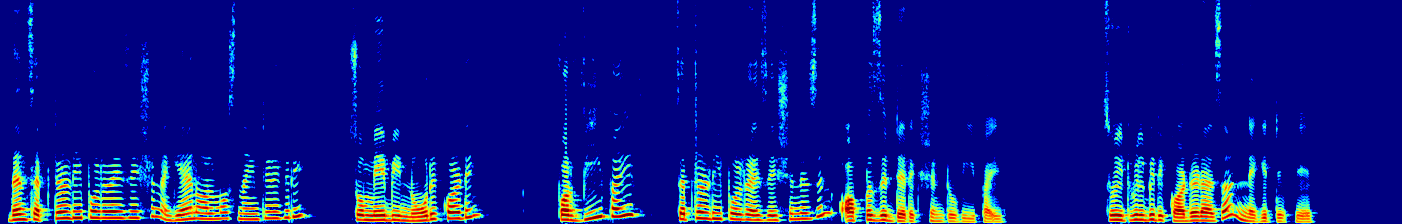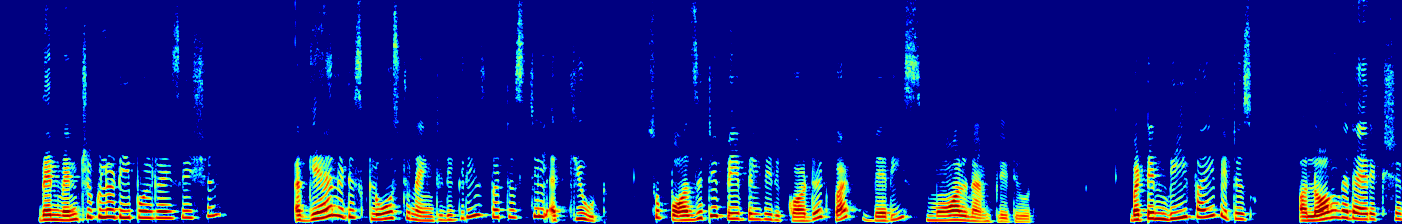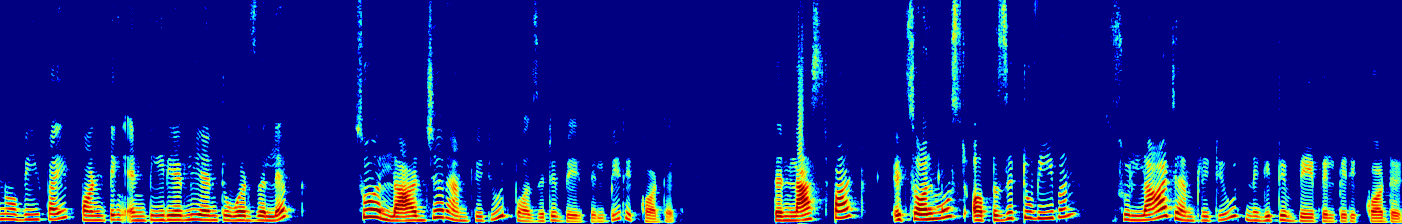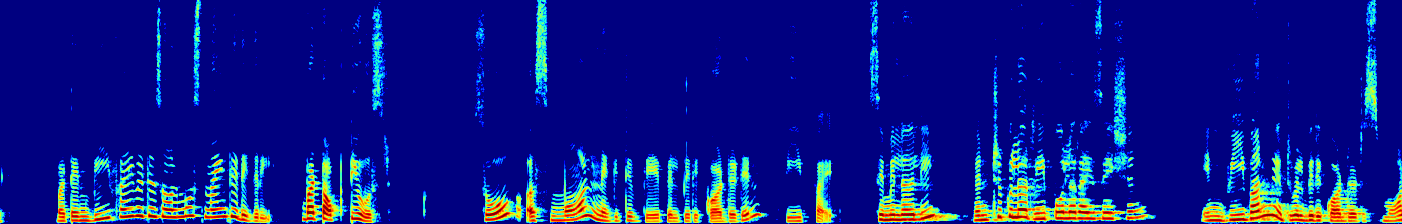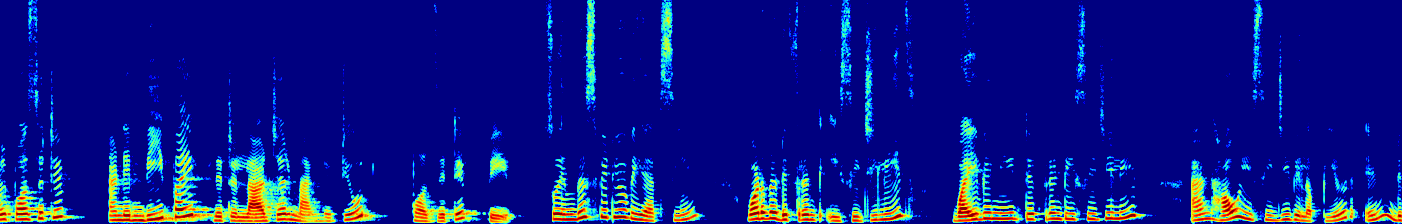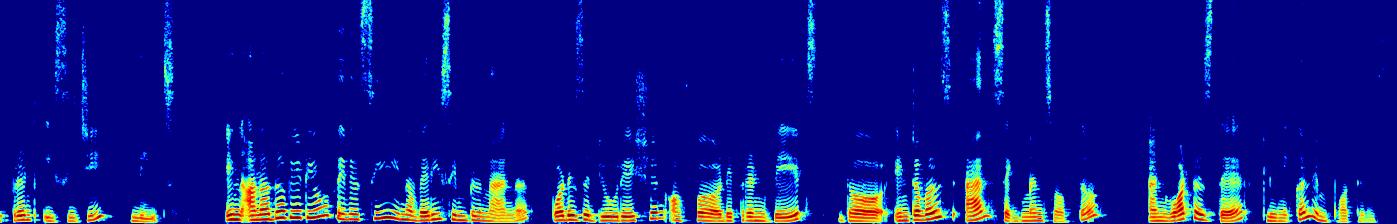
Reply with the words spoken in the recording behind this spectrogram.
Then septal depolarization again almost 90 degree. So, maybe no recording. For V5 septal depolarization is in opposite direction to V5. So, it will be recorded as a negative wave. Then ventricular depolarization again it is close to 90 degrees but is still acute so positive wave will be recorded but very small in amplitude. But in V5 it is along the direction of V5 pointing anteriorly and towards the left. So a larger amplitude positive wave will be recorded. Then last part it's almost opposite to V1. So large amplitude negative wave will be recorded. But in V5 it is almost 90 degree but obtuse. So a small negative wave will be recorded in V5. Similarly, ventricular repolarization in V1 it will be recorded small positive and in V5 little larger magnitude positive wave. So in this video we have seen what are the different ECG leads, why we need different ECG leads and how ECG will appear in different ECG leads. In another video we will see in a very simple manner what is the duration of uh, different waves the intervals and segments of the and what is their clinical importance.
